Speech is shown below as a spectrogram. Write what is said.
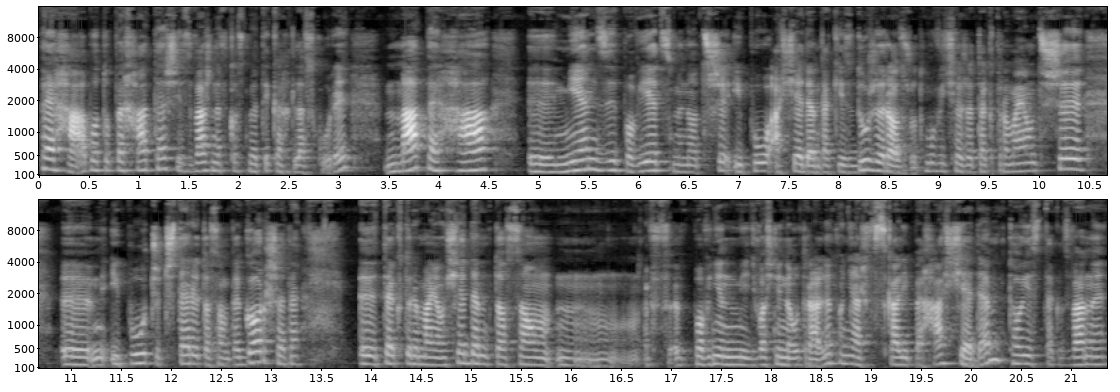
pH, bo to pH też jest ważne w kosmetykach dla skóry, ma pH y, między powiedzmy no 3,5 a 7, taki jest duży rozrzut. Mówi się, że te, które mają 3,5 czy 4 to są te gorsze, te, y, te które mają 7 to są, mm, w, powinien mieć właśnie neutralny, ponieważ w skali pH 7 to jest tak zwany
